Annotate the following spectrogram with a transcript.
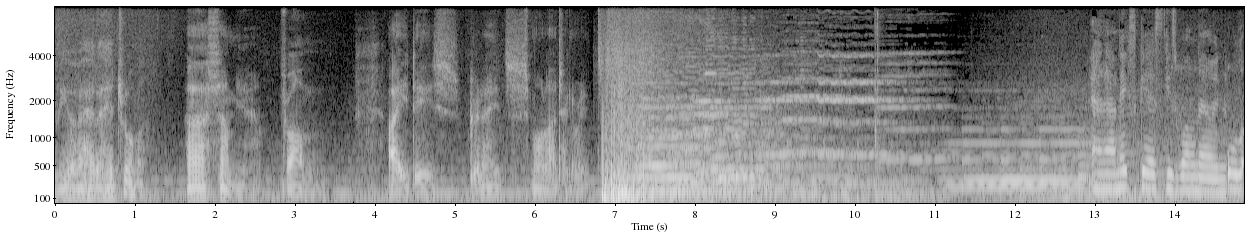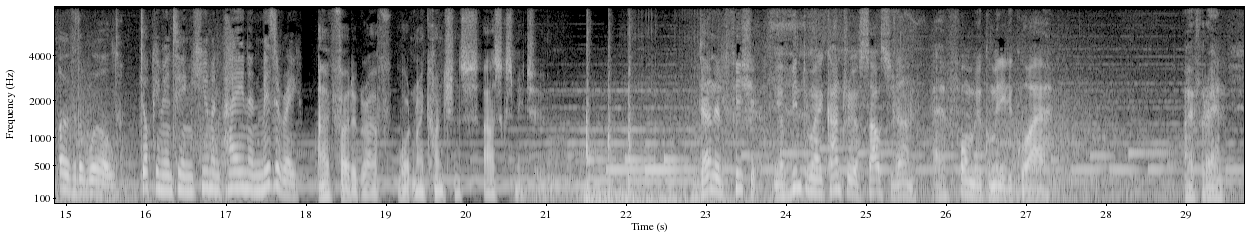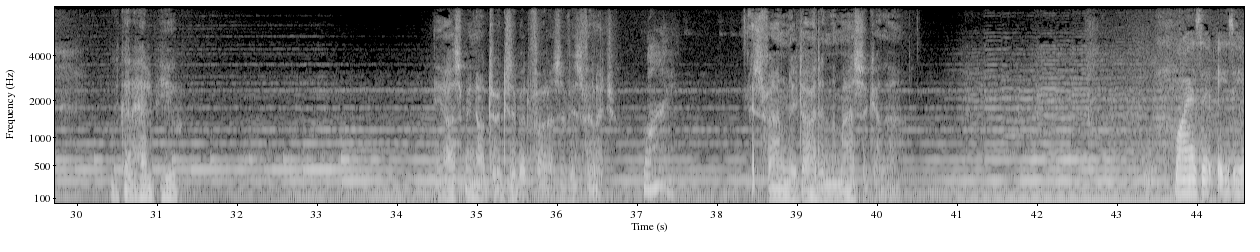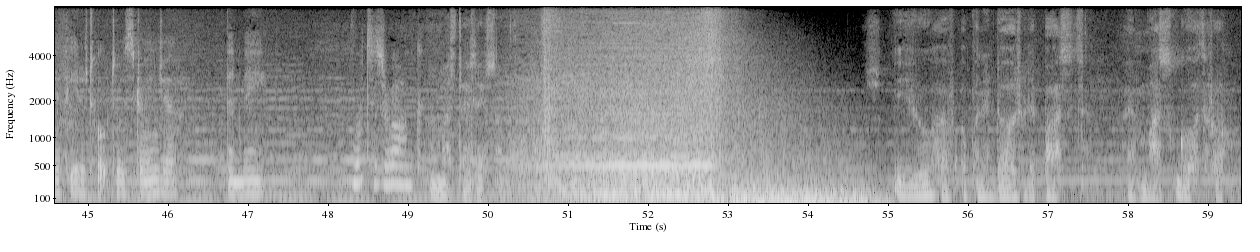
Have you ever had a head trauma? Uh, some, yeah. From? IEDs, grenades, small artillery. And our next guest is well known all over the world, documenting human pain and misery. I photograph what my conscience asks me to. Daniel Fisher, you have been to my country of South Sudan. I have formed a community choir. My friend, we can help you. He asked me not to exhibit photos of his village. Why? His family died in the massacre there. Why is it easier for you to talk to a stranger than me? What is wrong? I must tell you something. You have opened a door to the past I must go through.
